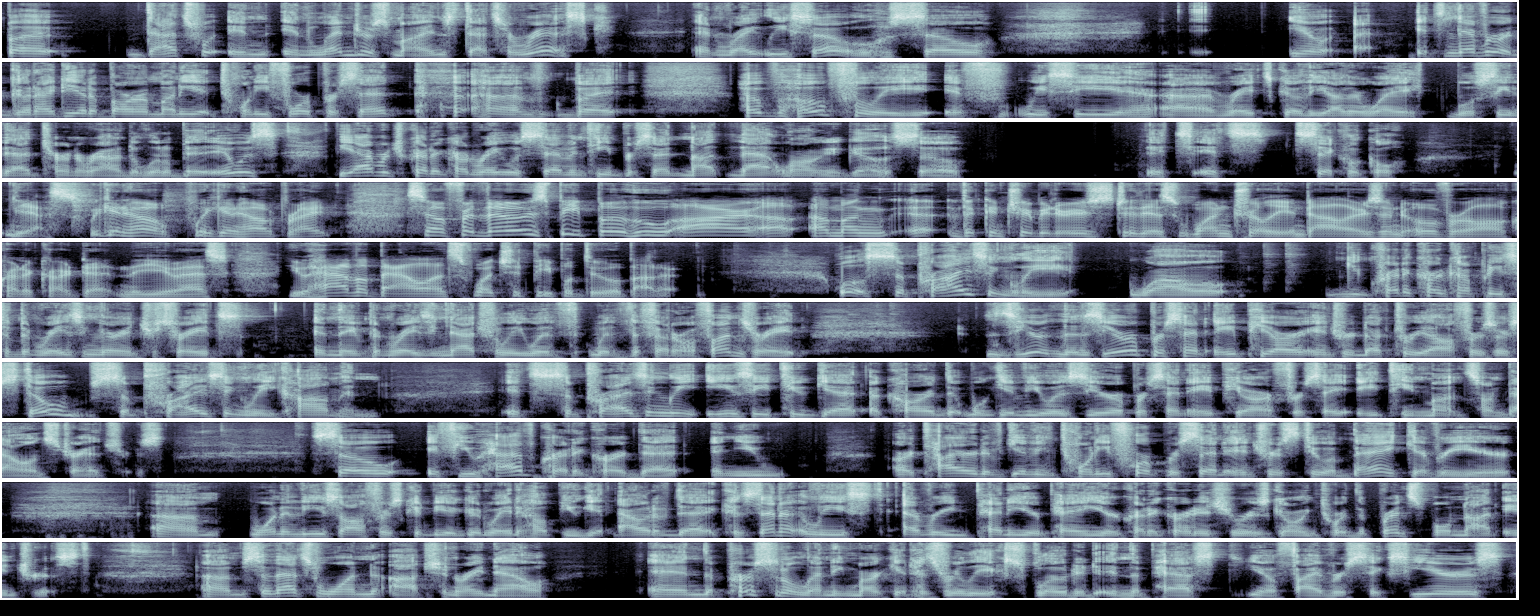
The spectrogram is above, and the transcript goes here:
But that's what in, in lenders' minds, that's a risk, and rightly so. So you know, it's never a good idea to borrow money at 24%. um, but hope, hopefully, if we see uh, rates go the other way, we'll see that turn around a little bit. It was the average credit card rate was 17% not that long ago. So it's, it's cyclical. Yes, we can hope. We can hope, right? So, for those people who are uh, among uh, the contributors to this $1 trillion in overall credit card debt in the US, you have a balance. What should people do about it? Well, surprisingly, while credit card companies have been raising their interest rates and they've been raising naturally with with the federal funds rate. Zero the 0% APR introductory offers are still surprisingly common. It's surprisingly easy to get a card that will give you a 0% APR for say 18 months on balance transfers. So if you have credit card debt and you are tired of giving 24% interest to a bank every year um, one of these offers could be a good way to help you get out of debt because then at least every penny you're paying your credit card issuer is going toward the principal, not interest. Um, so that's one option right now. And the personal lending market has really exploded in the past, you know, five or six years.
